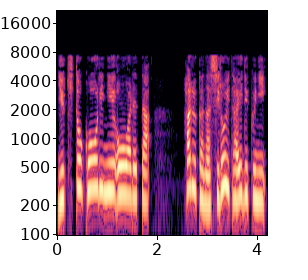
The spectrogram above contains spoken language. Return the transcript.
雪と氷に覆われた遥かな白い大陸に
